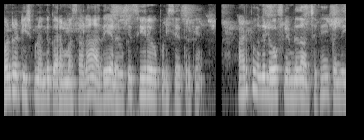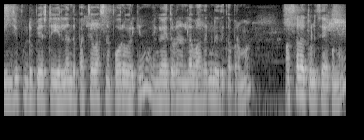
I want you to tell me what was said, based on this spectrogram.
ஒன்றரை டீஸ்பூன் வந்து கரம் மசாலா அதே அளவுக்கு சீரக பொடி சேர்த்துருக்கேன். அடுப்பு வந்து லோ ஃப்ளேமில் தான் வச்சுருக்கேன். இப்போ இந்த இஞ்சி பூண்டு பேஸ்ட்டு எல்லாம் இந்த பச்சை வாசனை போகிற வரைக்கும் வெங்காயத்தோட நல்லா வதங்கினதுக்கப்புறமா மசாலா தூள் சேர்க்கணும்.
